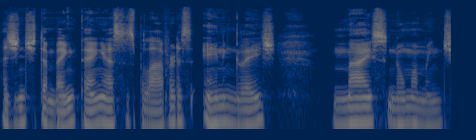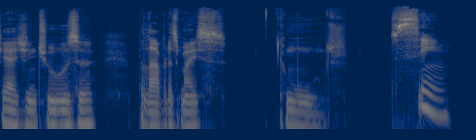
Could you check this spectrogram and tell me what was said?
A gente também tem essas palavras em inglês, mas normalmente a gente usa palavras mais comuns. Sim.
